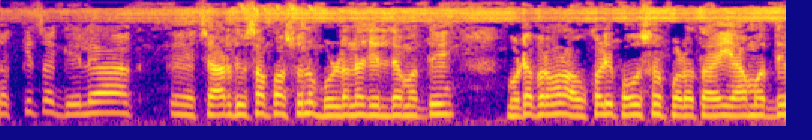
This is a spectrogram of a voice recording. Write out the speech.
नक्कीच गेल्या चार दिवसापासून बुलढाणा जिल्ह्यामध्ये मोठ्या प्रमाणात अवकाळी पाऊस पडत आहे. यामध्ये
